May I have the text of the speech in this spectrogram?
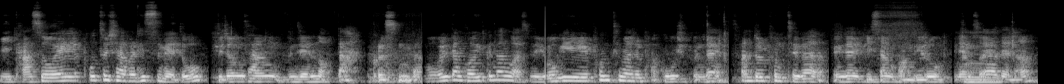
이 다소의 포토샵을 했음에도 규정상 문제는 없다 그렇습니다 뭐 일단 거의 끝난 것 같습니다 여기 폰트만 좀 바꾸고 싶은데 산돌 폰트가 굉장히 비싼 관계로 그냥 음. 써야 되나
